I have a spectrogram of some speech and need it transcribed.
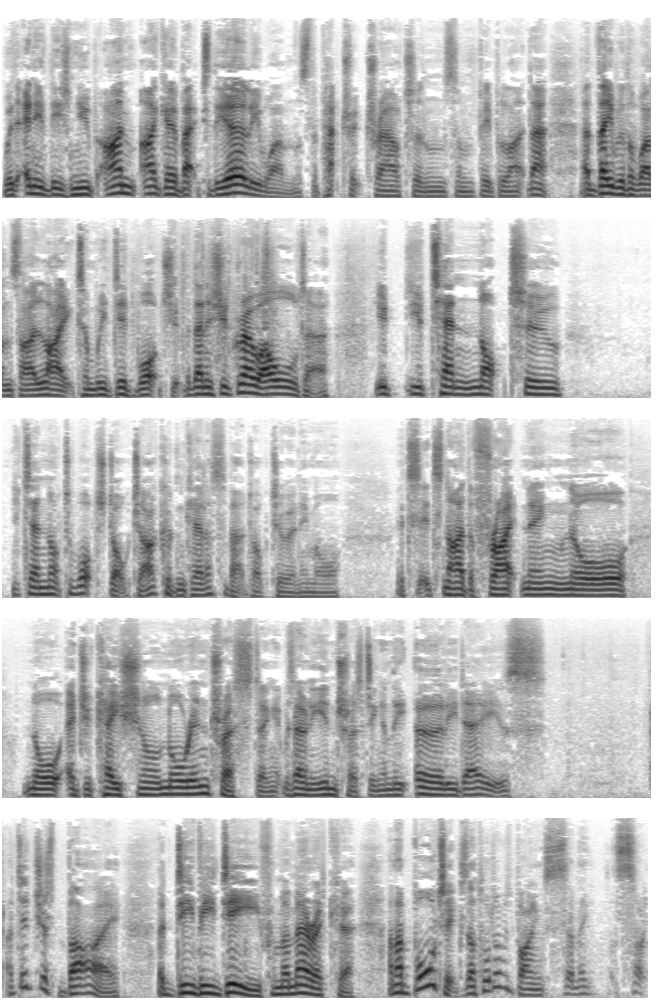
with any of these new, I'm, i go back to the early ones, the Patrick Troughtons and people like that, and they were the ones I liked, and we did watch it. But then as you grow older, you you tend not to you tend not to watch Doctor. I couldn't care less about Doctor Who anymore. It's it's neither frightening nor nor educational nor interesting. It was only interesting in the early days. I did just buy a DVD from America, and I bought it because I thought I was buying something. Sorry,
